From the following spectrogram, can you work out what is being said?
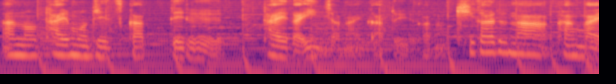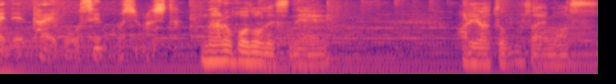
あのタイ文字使ってるタイがいいんじゃないかというあの気軽な考えでタイ語を専攻しました。なるほどですね。ありがとうございます。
